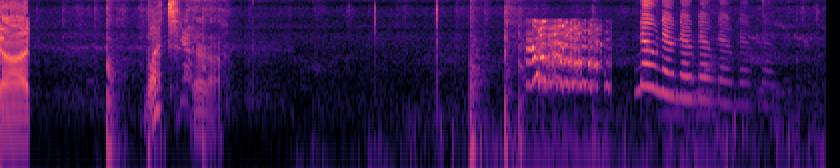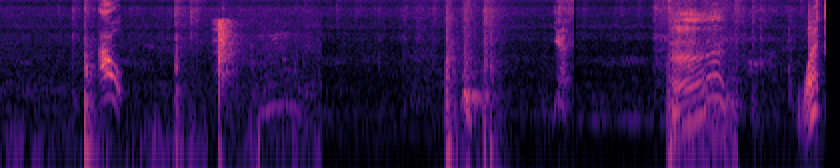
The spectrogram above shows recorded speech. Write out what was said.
god. What? No, no, no, no, no, no, no. Ow! What?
